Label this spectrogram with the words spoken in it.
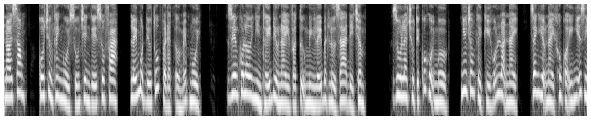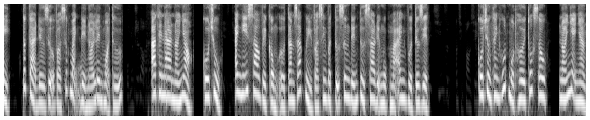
nói xong cố trường thanh ngồi xuống trên ghế sofa, lấy một điếu thuốc và đặt ở mép môi. Riêng cô lơ nhìn thấy điều này và tự mình lấy bật lửa ra để châm. Dù là chủ tịch quốc hội mờ, nhưng trong thời kỳ hỗn loạn này, danh hiệu này không có ý nghĩa gì, tất cả đều dựa vào sức mạnh để nói lên mọi thứ. Athena nói nhỏ, cố chủ, anh nghĩ sao về cổng ở tam giác quỷ và sinh vật tự xưng đến từ sao địa ngục mà anh vừa tiêu diệt? Cố trường thanh hút một hơi thuốc sâu, nói nhẹ nhàng,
